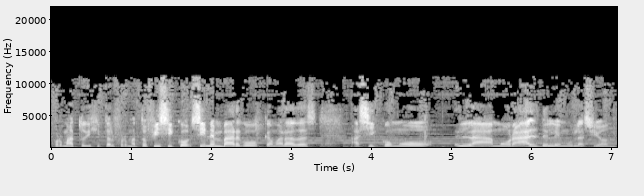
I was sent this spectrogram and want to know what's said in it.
formato digital, formato físico. Sin embargo, camaradas, así como la moral de la emulación,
